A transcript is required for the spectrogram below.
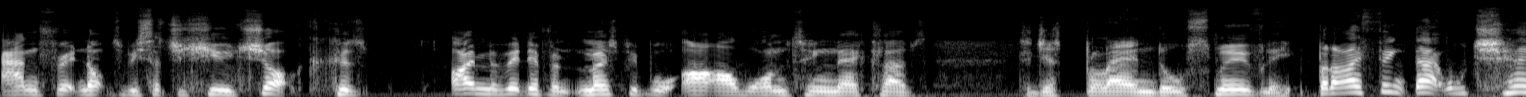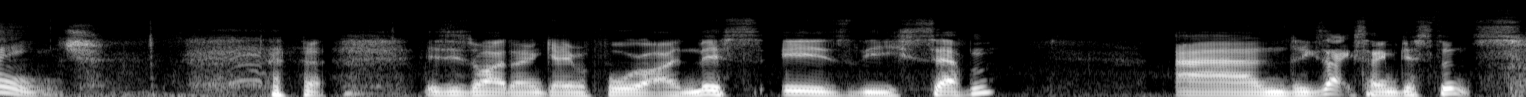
And for it not to be such a huge shock, because I'm a bit different. Most people are wanting their clubs to just blend all smoothly, but I think that will change. this is why I don't game a four iron. This is the seven and the exact same distance,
